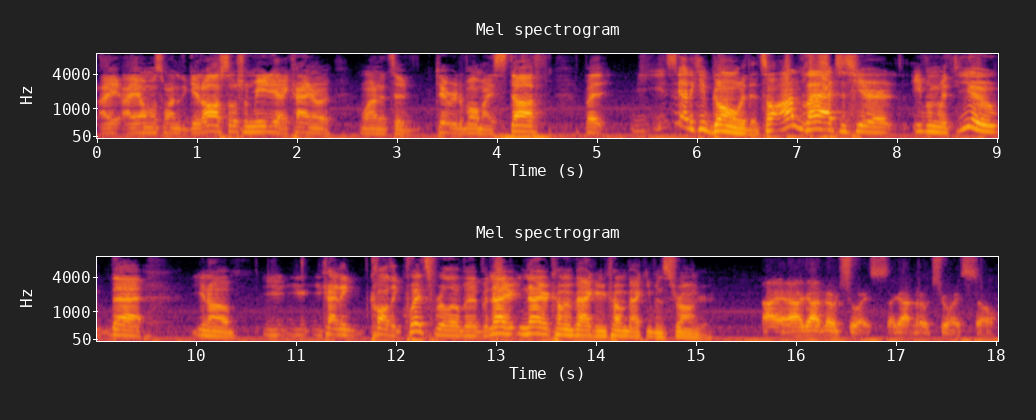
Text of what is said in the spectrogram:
I I almost wanted to get off social media. I kind of wanted to get rid of all my stuff, but you just got to keep going with it. So I'm glad to hear, even with you, that you know you, you, you kind of called it quits for a little bit, but now you're, now you're coming back and you're coming back even stronger. I I got no choice. I got no choice. So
